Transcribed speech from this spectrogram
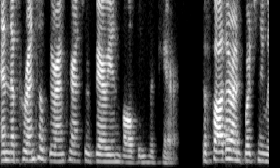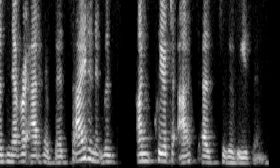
and the parental grandparents were very involved in her care. The father, unfortunately, was never at her bedside, and it was unclear to us as to the reason.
